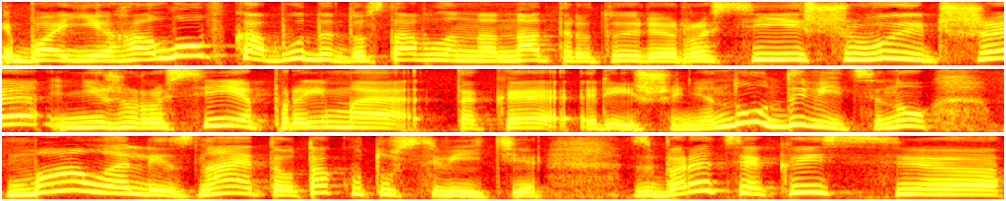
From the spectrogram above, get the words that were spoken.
боєголовка буде доставлена на територію Росії швидше, ніж Росія прийме таке рішення. Ну, дивіться, ну мало лі, знаєте, отак от у світі збереться якийсь. е,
